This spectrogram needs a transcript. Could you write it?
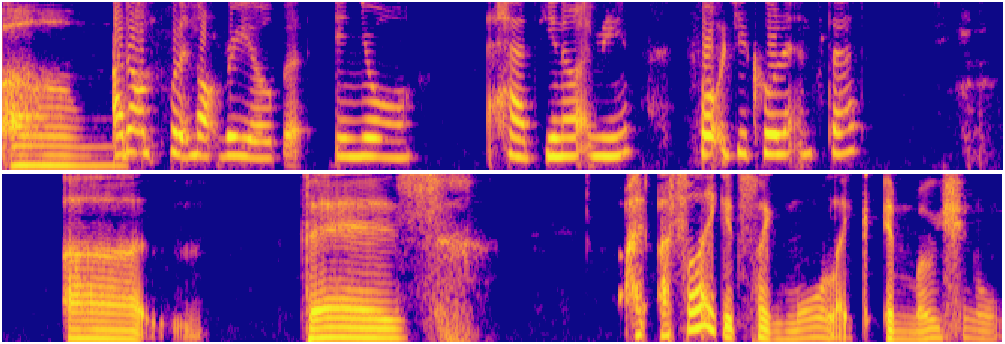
um, I don't want to put it not real, but in your head, you know what I mean? What would you call it instead? uh, there's, I, I feel like it's like more like emotional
